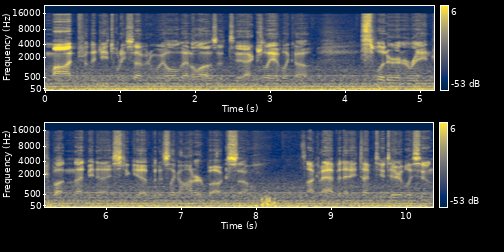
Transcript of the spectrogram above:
mod for the G27 wheel that allows it to actually have like a splitter and a range button. That'd be nice to get, but it's like a hundred bucks, so it's not gonna happen anytime too terribly soon.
